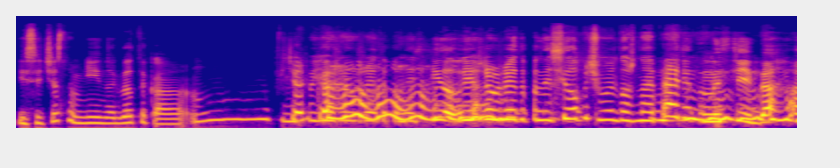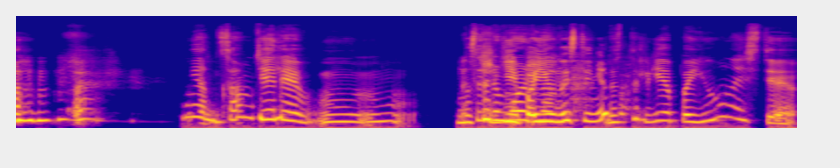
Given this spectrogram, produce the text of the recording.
Если честно, мне иногда такая... «М-м, печалька. Я же уже это поносила, я же уже это поносила, почему я должна опять это носить, да? Нет, на самом деле, Ностальгии по юности нет? Ностальгия по юности.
